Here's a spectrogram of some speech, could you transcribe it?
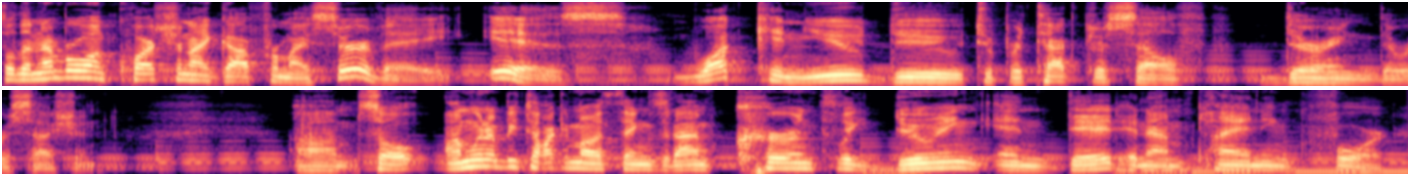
So, the number one question I got for my survey is what can you do to protect yourself during the recession? Um, so, I'm going to be talking about things that I'm currently doing and did and I'm planning for.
